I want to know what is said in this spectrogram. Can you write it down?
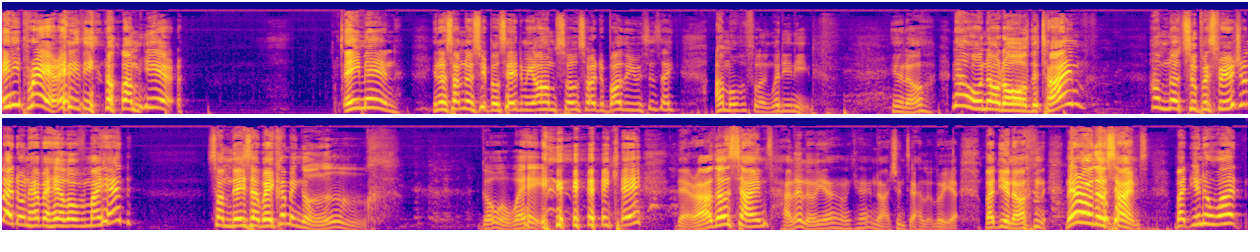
Any prayer, anything, you know, I'm here. Amen. You know, sometimes people say to me, Oh, I'm so sorry to bother you. It's just like, I'm overflowing. What do you need? You know, no, oh, not all the time. I'm not super spiritual. I don't have a hell over my head. Some days I wake up and go, Ugh, go away. okay? There are those times. Hallelujah. Okay? No, I shouldn't say hallelujah. But, you know, there are those times. But you know what?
